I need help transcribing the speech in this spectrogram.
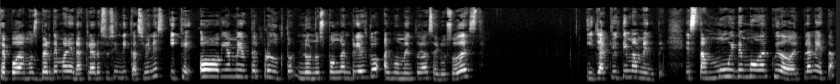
que podamos ver de manera clara sus indicaciones y que obviamente el producto no nos ponga en riesgo al momento de hacer uso de este. Y ya que últimamente está muy de moda el cuidado del planeta,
